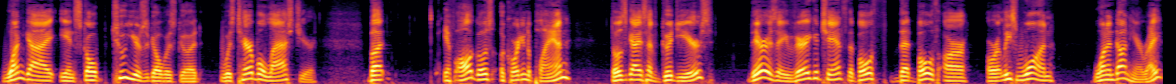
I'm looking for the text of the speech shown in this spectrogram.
One guy in Schoop two years ago was good, was terrible last year. But if all goes according to plan, those guys have good years. There is a very good chance that both that both are, or at least one, one and done here, right?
